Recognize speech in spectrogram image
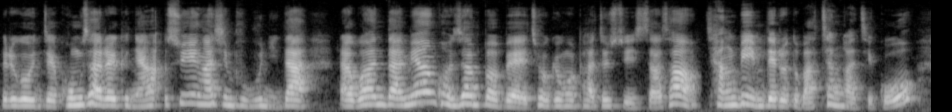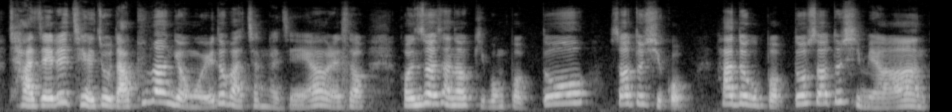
그리고 이제 공사를 그냥 수행하신 부분이다라고 한다면 건산법에 적용을 받을 수 있어서 장비 임대료도 마찬가지고 자재를 제조 납품한 경우에도 마찬가지예요. 그래서 건설산업기본법도 써두시고 하도급법도 써두시면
